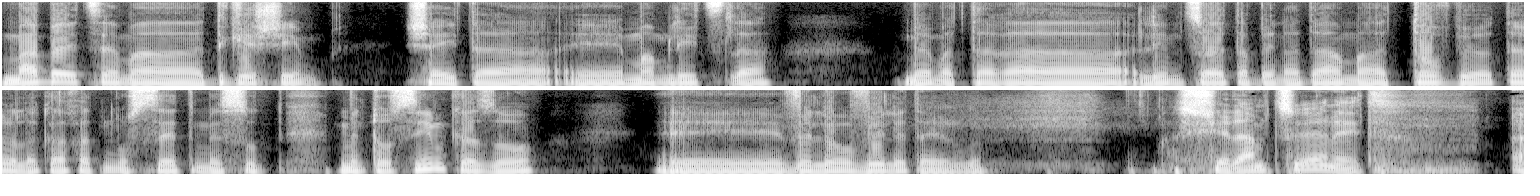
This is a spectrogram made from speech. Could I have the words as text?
מה בעצם הדגשים שהיית אה, ממליץ לה במטרה למצוא את הבן אדם הטוב ביותר, לקחת נושאת מסות- מטוסים כזו אה, ולהוביל את הארגון? שאלה מצוינת. Uh,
